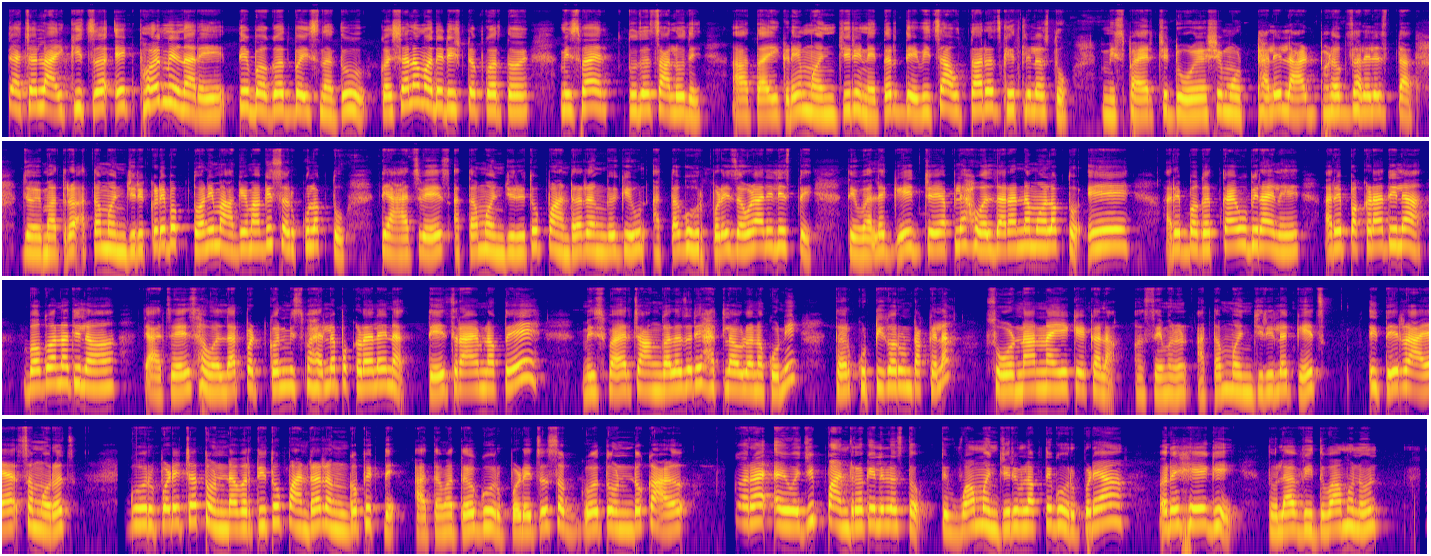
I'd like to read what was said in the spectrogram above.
त्याच्या लायकीचं एक फळ मिळणार आहे ते बघत बैस ना तू. कशाला मध्ये डिस्टर्ब करतोय? मिस फायर तुझं चालू दे. आता इकडे मंजिरीने तर देवीचा अवतारच घेतलेला असतो. मिस फायरचे डोळे असे मोठाले लाट भडक झालेले असतात जय मात्र आता मंजिरीकडे बघतो आणि मागे मागे सरकू लागतो. त्याच वेळेस आता मंजिरी तो पांढरा रंग घेऊन आता घोरपडे जवळ आलेली असते. तेव्हा लगेच जय आपल्या हवलदारांना म्हणू लागतो ए अरे बघत काय उभी राहिले? अरे पकडा तिला. बघा ना तिला. त्याच वेळेस हवलदार पटकन मिसफायरला पकडायला येणार तेच रायम लागते मिसफायरच्या अंगाला जरी हात लावला ना कोणी तर कुट्टी करून टाकेला सोडणार नाही एकेकाला असे म्हणून आता मंजिरी लगेच इथे रायासमोरच. घोरपडेच्या तोंडावरती तो पांढरा रंग फेकते आता मात्र घोरपडेचं सगळं तोंड काळं. करायऐवजी पांढरं केलेलं असतं तेव्हा मंजिरी लागते घोरपड्या. अरे हे घे तुला विधवा म्हणून.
